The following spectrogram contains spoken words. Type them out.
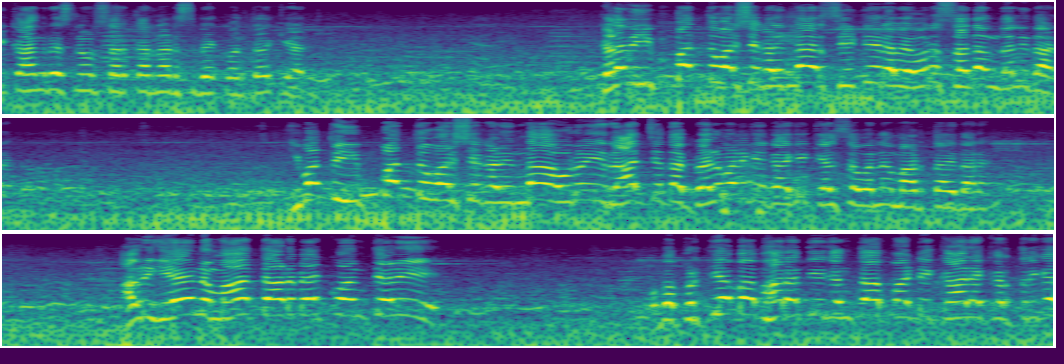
ಈ ಕಾಂಗ್ರೆಸ್ನವ್ರು ಸರ್ಕಾರ ನಡೆಸಬೇಕು ಅಂತ ಕೇಳ್ತೀವಿ ಕಳೆದ ಇಪ್ಪತ್ತು ವರ್ಷಗಳಿಂದ ಸಿ ಟಿ ರವಿ ಅವರು ಸದನದಲ್ಲಿದ್ದಾರೆ. ಇವತ್ತು ಇಪ್ಪತ್ತು ವರ್ಷಗಳಿಂದ ಅವರು ಈ ರಾಜ್ಯದ ಬೆಳವಣಿಗೆಗಾಗಿ ಕೆಲಸವನ್ನ ಮಾಡ್ತಾ ಇದ್ದಾರೆ. ಅವ್ರಿಗೆ ಏನು ಮಾತಾಡಬೇಕು ಅಂತೇಳಿ ಒಬ್ಬ ಪ್ರತಿಯೊಬ್ಬ ಭಾರತೀಯ ಜನತಾ ಪಾರ್ಟಿ ಕಾರ್ಯಕರ್ತರಿಗೆ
